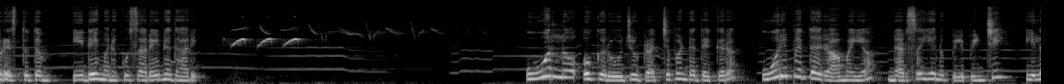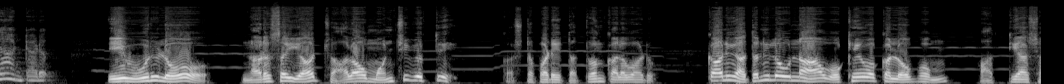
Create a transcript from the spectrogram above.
ప్రస్తుతం ఇదే మనకు సరైన దారి. ఊర్లో ఒకరోజు రచ్చబండ దగ్గర ఊరి పెద్ద రామయ్య నర్సయ్యను పిలిపించి ఇలా అంటాడు. ఈ ఊరిలో నరసయ్య చాలా మంచి వ్యక్తి. కష్టపడే తత్వం కలవాడు. కాని అతనిలో ఉన్న ఒకే ఒక్క లోపం అత్యాశ.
